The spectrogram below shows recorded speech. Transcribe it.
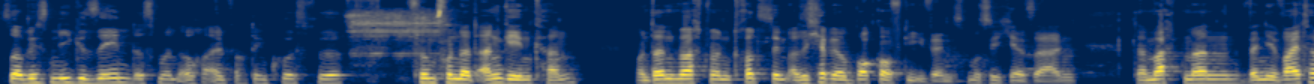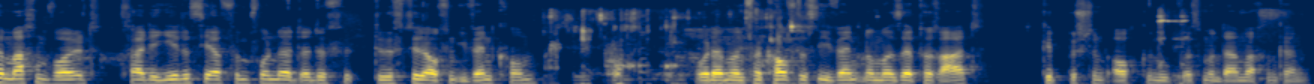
So habe ich es nie gesehen, dass man auch einfach den Kurs für 500 angehen kann. Und dann macht man trotzdem, also ich habe ja Bock auf die Events, muss ich ja sagen. Da macht man, wenn ihr weitermachen wollt, zahlt ihr jedes Jahr 500, da dürft ihr auf ein Event kommen. Oder man verkauft das Event nochmal separat. Gibt bestimmt auch genug, was man da machen kann.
